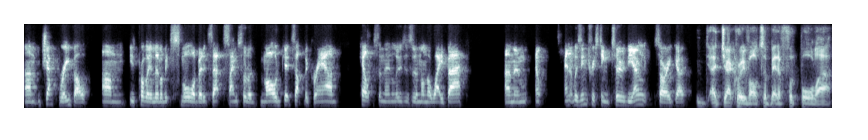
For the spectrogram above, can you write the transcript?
Um, Jack Riewoldt um, is probably a little bit smaller, but it's that same sort of mold, gets up the ground, helps, and then loses them on the way back. Um, and, and it was interesting too. The only, sorry, go. Uh, Jack Riewoldt's a better footballer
